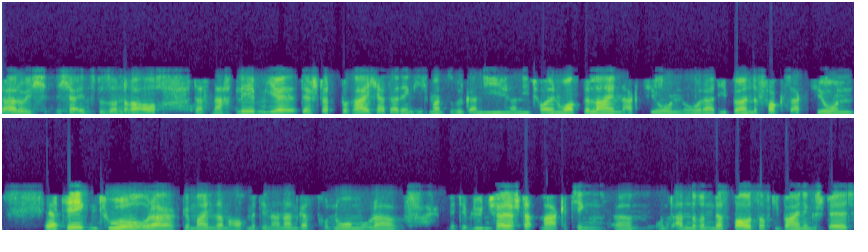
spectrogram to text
dadurch sicher insbesondere auch das Nachtleben hier der Stadt bereichert. Da denke ich mal zurück an die, an die tollen Walk the Line Aktionen oder die Burn the Fox Aktionen, ja. die Thekentour oder gemeinsam auch mit den anderen Gastronomen oder mit dem Lüdenscheider Stadtmarketing ähm, und anderen das Baus auf die Beine gestellt.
